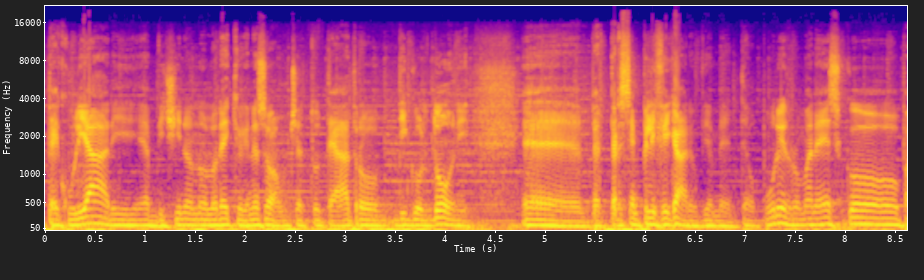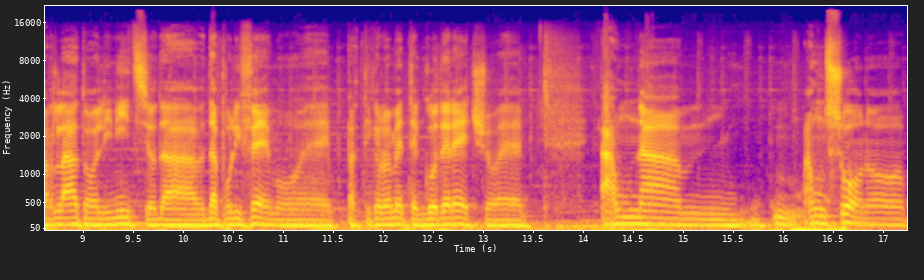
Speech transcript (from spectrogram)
peculiari e avvicinano l'orecchio, che ne so, a un certo teatro di Goldoni, eh, per, per semplificare ovviamente, oppure il romanesco parlato all'inizio da, da Polifemo, è particolarmente godereccio, è- ha, una, mm, ha un suono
